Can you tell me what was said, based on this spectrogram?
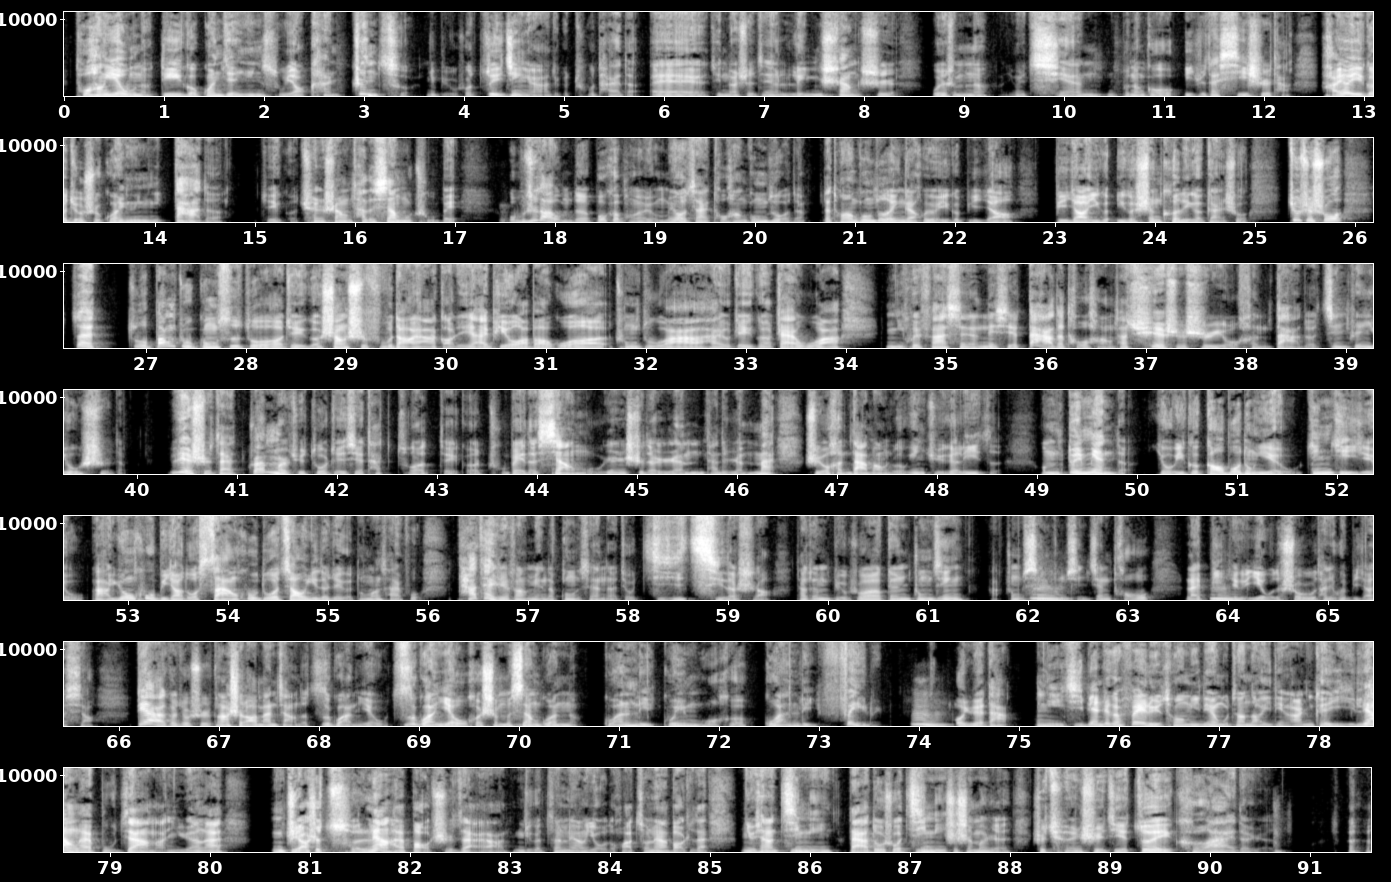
投行业务呢，第一个关键因素要看政策。你比如说最近啊，这个出台的，哎，近段时间零上市，为什么呢？因为钱你不能够一直在稀释它。还有一个就是关于你大的这个券商它的项目储备。我不知道我们的播客朋友有没有在投行工作的，在投行工作的应该会有一个比较。比较一个一个深刻的一个感受，就是说，在做帮助公司做这个上市辅导呀，搞这些 IPO 啊，包括重组啊，还有这个债务啊，你会发现那些大的投行，它确实是有很大的竞争优势的。越是在专门去做这些，他做这个储备的项目，认识的人，他的人脉是有很大帮助。我给你举个例子，我们对面的。有一个高波动业务、经济业务啊，用户比较多、散户多交易的这个东方财富，它在这方面的贡献呢就极其的少。它跟比如说跟中金啊、中信、中信建投来比，这个业务的收入它就会比较小。第二个就是刚刚石老板讲的资管业务，资管业务和什么相关呢？管理规模和管理费率，嗯，或越大。你即便这个费率从一点五降到一点二，你可以以量来补价嘛？你原来你只要是存量还保持在啊，你这个增量有的话，存量保持在，你就像基民，大家都说基民是什么人？是全世界最可爱的人。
